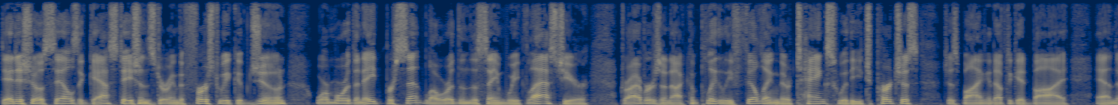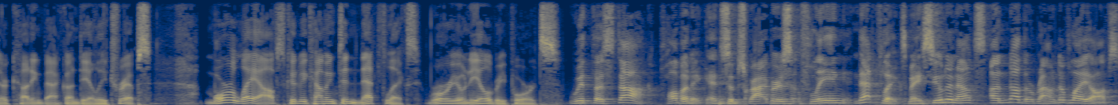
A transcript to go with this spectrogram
Data shows sales at gas stations during the first week of June were more than 8% lower than the same week last year. Drivers are not completely filling their tanks with each purchase, just buying enough to get by, and they're cutting back on daily trips. More layoffs could be coming to Netflix. Rory O'Neill reports. With the stock plummeting and subscribers fleeing, Netflix may soon announce another round of layoffs.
